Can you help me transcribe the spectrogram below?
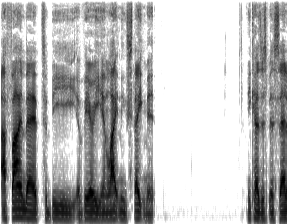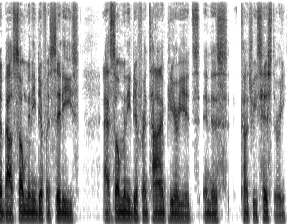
I find that to be a very enlightening statement because it's been said about so many different cities at so many different time periods in this country's history.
